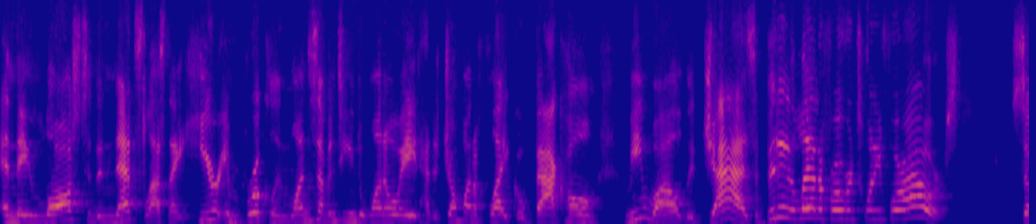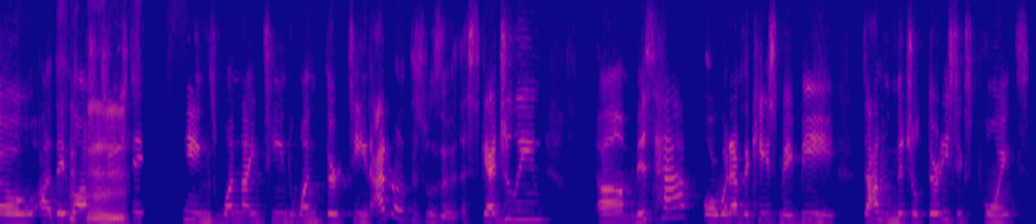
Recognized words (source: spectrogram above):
and they lost to the Nets last night here in Brooklyn, 117 to 108. Had to jump on a flight, go back home. Meanwhile, the Jazz have been in Atlanta for over 24 hours. So uh, they lost Tuesday Kings 119 to 113. I don't know if this was a, a scheduling um, mishap or whatever the case may be. Donovan Mitchell, 36 points.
